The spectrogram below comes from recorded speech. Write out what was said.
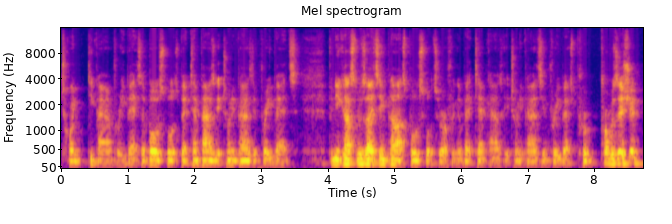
£20 free bet. So Boyle Sports bet £10, get £20 in free bets. For new customers 18 plus, Boyle Sports are offering a bet £10, get £20 in free bets pro- proposition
